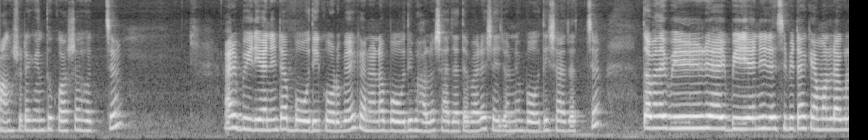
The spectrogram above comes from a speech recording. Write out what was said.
মাংসটা কিন্তু কষা হচ্ছে। আর বিরিয়ানিটা বৌদি করবে, কেননা বৌদি ভালো সাজাতে পারে, সেই জন্য বৌদি সাজাচ্ছে। তো আমাদের বিরিয়ানি রেসিপিটা কেমন লাগল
